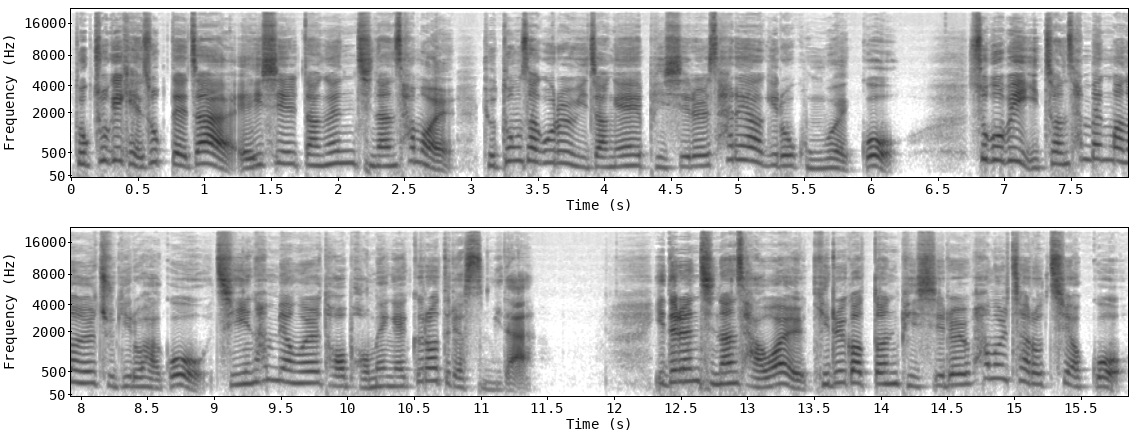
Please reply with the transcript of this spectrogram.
독촉이 계속되자 A씨 일당은 지난 3월 교통사고를 위장해 B씨를 살해하기로 공모했고 수고비 2,300만 원을 주기로 하고 지인 한 명을 더 범행에 끌어들였습니다. 이들은 지난 4월 길을 걷던 B씨를 화물차로 치었고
